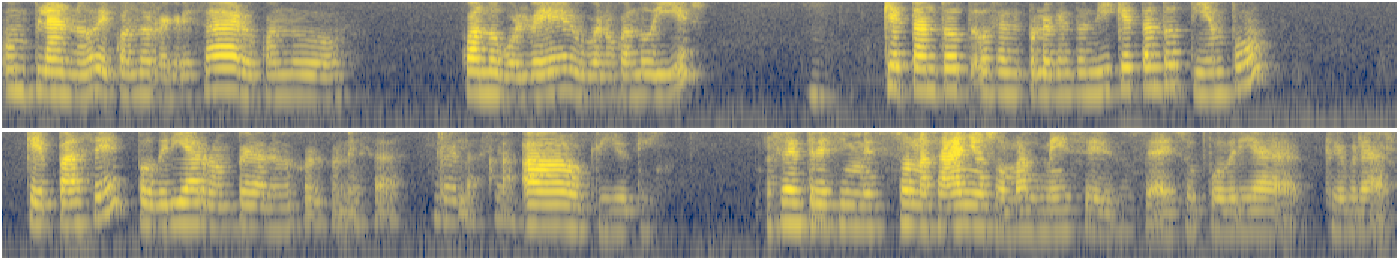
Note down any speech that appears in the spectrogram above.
un plan, ¿no? De cuándo regresar o cuándo, cuándo volver o, bueno, cuándo ir. ¿Qué tanto, o sea, por lo que entendí, qué tanto tiempo que pase podría romper a lo mejor con esa relación? Ah, ok, ok. O sea, entre si son más años o más meses, o sea, eso podría quebrar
